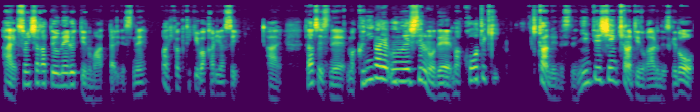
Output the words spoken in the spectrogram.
はい。それに従って埋めるっていうのもあったりですね。まあ、比較的わかりやすい。はい。であとですね、まあ、国が運営しているので、まあ、公的機関でですね、認定支援機関っていうのがあるんですけど、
